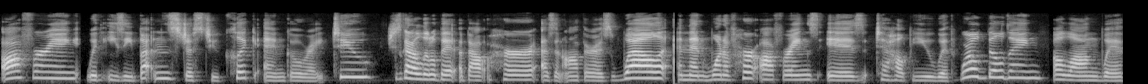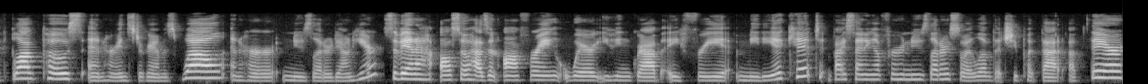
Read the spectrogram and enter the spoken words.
offering with easy buttons just to click and go right to. She's got a little bit about her as an author as well. And then one of her offerings is to help you with world building building, along with blog posts and her Instagram as well, and her newsletter down here. Savannah also has an offering where you can grab a free media kit by signing up for her newsletter, so I love that she put that up there.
